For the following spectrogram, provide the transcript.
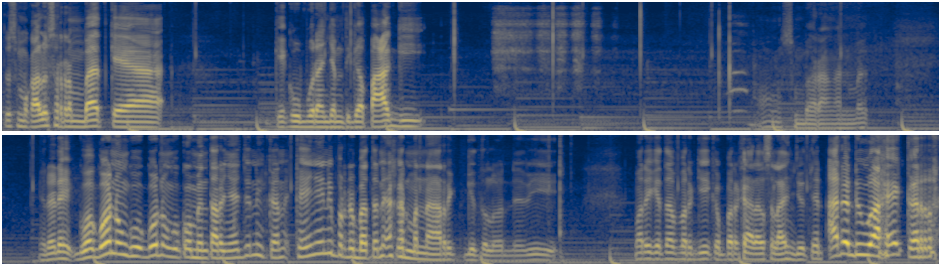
terus muka lu serem banget kayak kayak kuburan jam 3 pagi. Oh, sembarangan banget. Yaudah deh, gua gua nunggu gua nunggu komentarnya aja nih kan kayaknya ini perdebatannya akan menarik gitu loh. Jadi mari kita pergi ke perkara selanjutnya. Ada dua hacker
